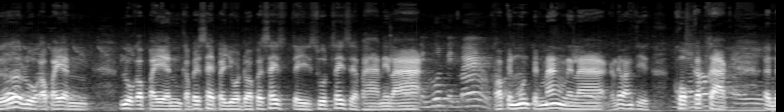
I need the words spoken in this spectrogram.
เด้อลูกเอาไปอัน ลูกเอาไปอันก็ไปใส่ประโยชน์ดอกไปใส่ใส่สูตรใส่เสื้อผ้านี่ล่ะเป็นมุ่นเป็นมั่งเขาเป็นมุ่นเป็นมั่งนี่ล่ะก็เลยบางทีโคกกับสากอัน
